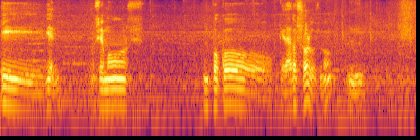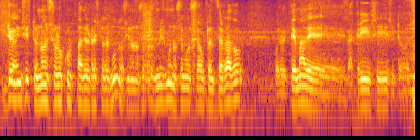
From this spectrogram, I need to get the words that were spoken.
y bien, nos hemos un poco quedado solos, ¿no? Yo insisto, no es solo culpa del resto del mundo, sino nosotros mismos nos hemos autoencerrado por el tema de la crisis y todo eso.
